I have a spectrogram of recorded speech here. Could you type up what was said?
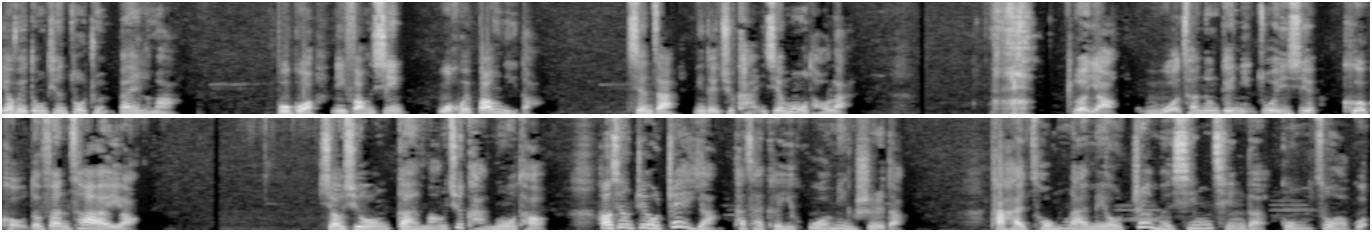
要为冬天做准备了吗？不过你放心，我会帮你的。现在你得去砍一些木头来，这样我才能给你做一些可口的饭菜呀。小熊赶忙去砍木头，好像只有这样它才可以活命似的。他还从来没有这么辛勤的工作过。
